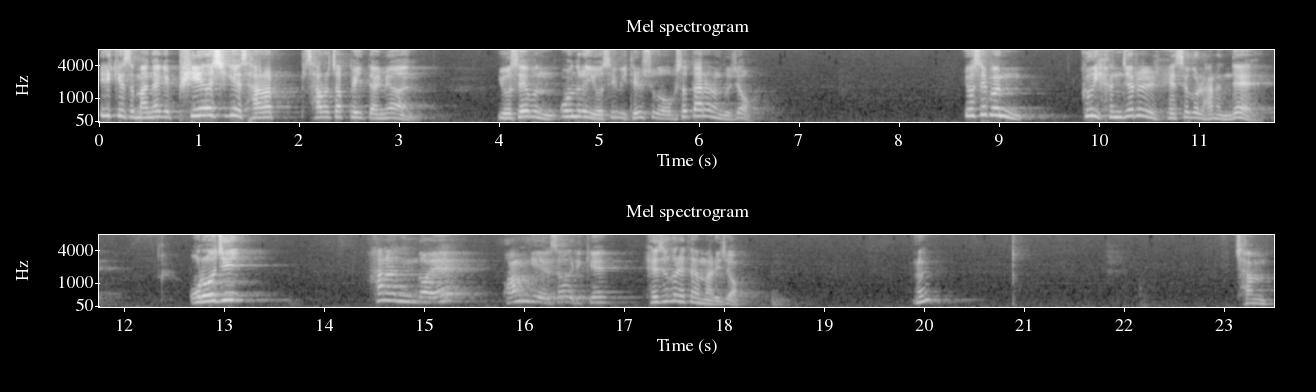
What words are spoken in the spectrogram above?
이렇게 해서 만약에 피해의식에 사로잡혀 있다면 요셉은 오늘의 요셉이 될 수가 없었다라는 거죠. 요셉은 그 현재를 해석을 하는데 오로지 하나님과의 관계에서 이렇게 해석을 했단 말이죠. 응? 참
